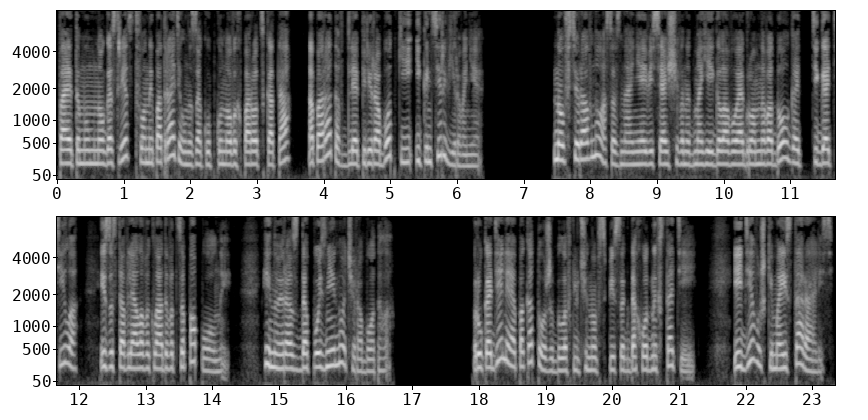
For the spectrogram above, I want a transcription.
Поэтому много средств он и потратил на закупку новых пород скота, аппаратов для переработки и консервирования. Но все равно осознание висящего над моей головой огромного долга тяготило и заставляло выкладываться по полной. Иной раз до поздней ночи работала. Рукоделие пока тоже было включено в список доходных статей. И девушки мои старались.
